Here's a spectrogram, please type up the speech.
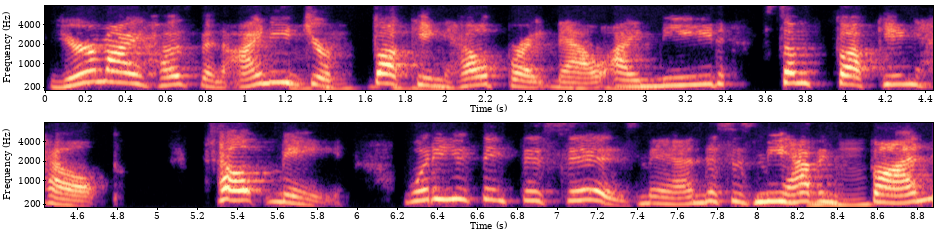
You're my husband. I need your Mhm, fucking mhm. help right now. I Mhm. need some fucking help. Help me. What do you think this is, man? This is me having Mhm. fun?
